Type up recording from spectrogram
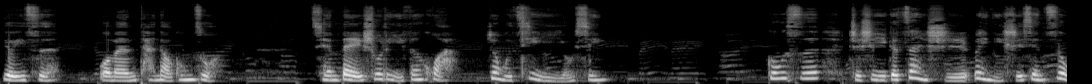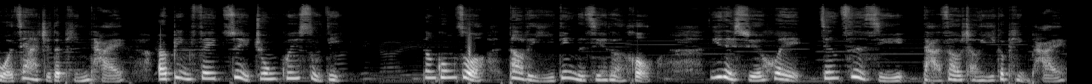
有一次，我们谈到工作，前辈说了一番话，让我记忆犹新。公司只是一个暂时为你实现自我价值的平台，而并非最终归宿地。当工作到了一定的阶段后，你得学会将自己打造成一个品牌。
